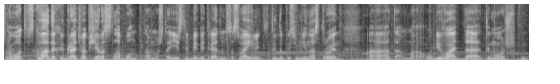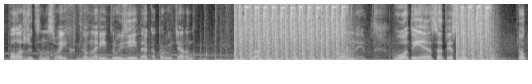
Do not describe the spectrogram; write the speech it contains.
Вот, в сквадах играть вообще расслабон, потому что если бегать рядом со своими, то ты, допустим, не настроен а, там а, убивать, да, ты можешь положиться на своих говнарей друзей, да, которые у тебя ран... рандомные. Вот, и, соответственно, вот,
